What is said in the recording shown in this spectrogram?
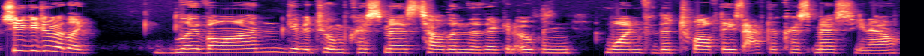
So you could do it like live on, give it to them Christmas, tell them that they can open one for the 12 days after Christmas, you know.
